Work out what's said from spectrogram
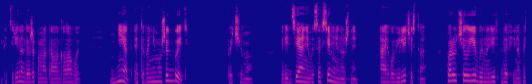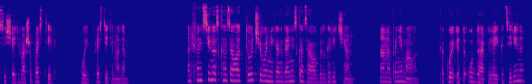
Екатерина даже помотала головой. «Нет, этого не может быть». «Почему?» «Ведь Диане вы совсем не нужны, а его величество поручил ей вынудить дофина посещать вашу постель. Ой, простите, мадам». Альфонсина сказала то, чего никогда не сказала бы сгоряча. Она понимала, какой это удар для Екатерины,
